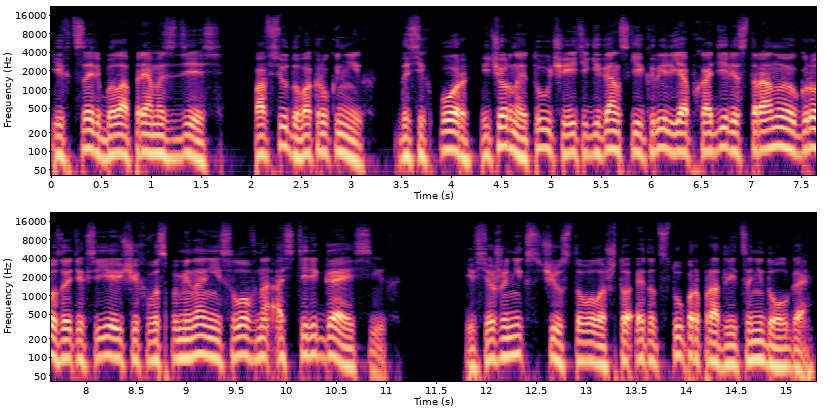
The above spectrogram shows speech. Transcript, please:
Их цель была прямо здесь, повсюду вокруг них, до сих пор и черная туча, и эти гигантские крылья обходили стороной угрозы этих сияющих воспоминаний, словно остерегаясь их. И все же Никс чувствовала, что этот ступор продлится недолго.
